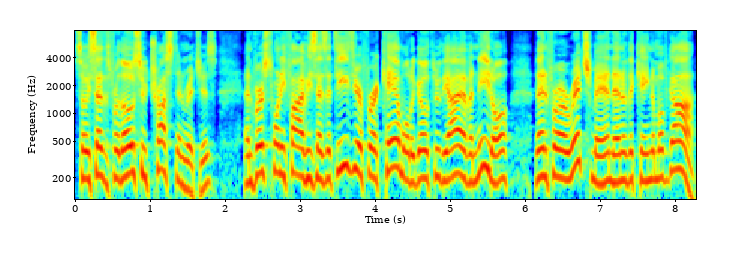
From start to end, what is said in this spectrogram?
So he says, for those who trust in riches. And verse 25, he says, it's easier for a camel to go through the eye of a needle than for a rich man to enter the kingdom of God.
